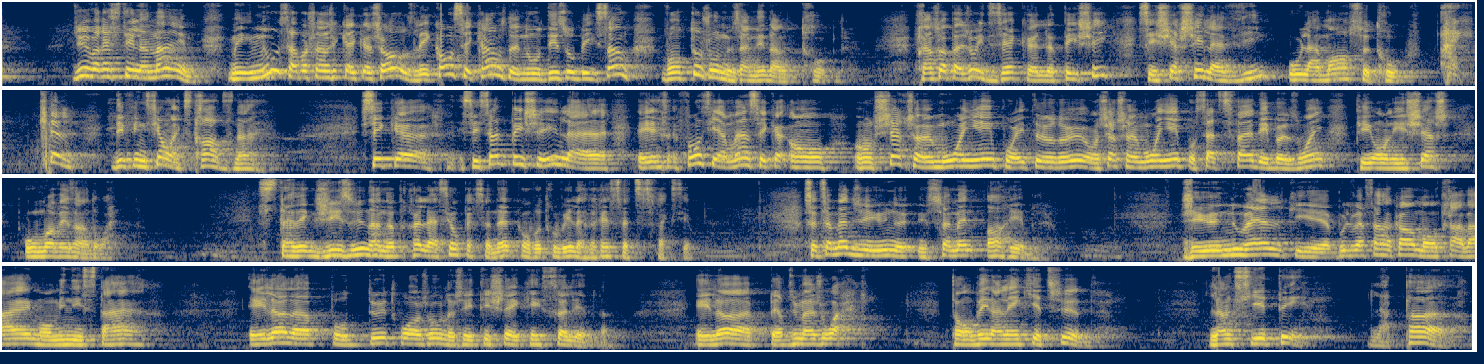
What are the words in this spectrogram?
Dieu va rester le même. Mais nous, ça va changer quelque chose. Les conséquences de nos désobéissances vont toujours nous amener dans le trouble. François Pajot, il disait que le péché, c'est chercher la vie où la mort se trouve. quelle définition extraordinaire! C'est que c'est ça le péché. et foncièrement, c'est qu'on on cherche un moyen pour être heureux, on cherche un moyen pour satisfaire des besoins, puis on les cherche au mauvais endroit. C'est avec Jésus dans notre relation personnelle qu'on va trouver la vraie satisfaction. Cette semaine, j'ai eu une, une semaine horrible. J'ai eu une nouvelle qui a bouleversé encore mon travail, mon ministère. Et là, pour deux, trois jours, j'ai été shaké solide. Et là, perdu ma joie, tombé dans l'inquiétude, l'anxiété, la peur.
